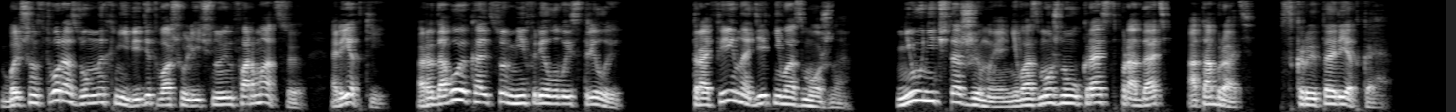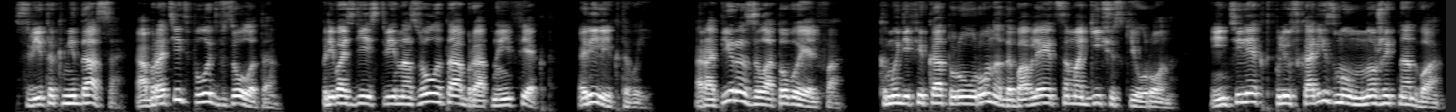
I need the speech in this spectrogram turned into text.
Большинство разумных не видит вашу личную информацию. Редкий. Родовое кольцо мифриловой стрелы. Трофей надеть невозможно. Неуничтожимое, невозможно украсть, продать, отобрать. Скрыто редкое. Свиток Мидаса. Обратить вплоть в золото. При воздействии на золото обратный эффект. Реликтовый. Рапира золотого эльфа. К модификатору урона добавляется магический урон. Интеллект плюс харизма умножить на 2.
